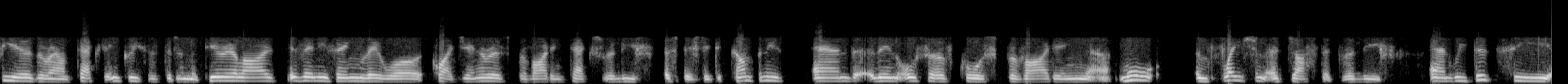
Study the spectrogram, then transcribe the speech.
fears around tax increases didn't materialize. If anything, they were quite generous, providing tax relief, especially to companies, and then also, of course, providing uh, more inflation adjusted relief and we did see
